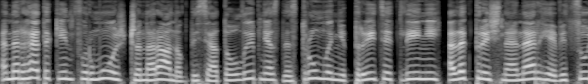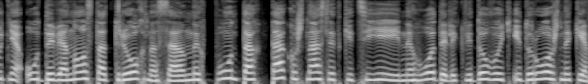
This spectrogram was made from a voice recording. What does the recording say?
Енергетики інформують, що на ранок 10 липня знеструмлені 30 ліній. Електрична енергія відсутня у 93 населених пунктах. Також наслідки цієї негоди ліквідовують і дорожники.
